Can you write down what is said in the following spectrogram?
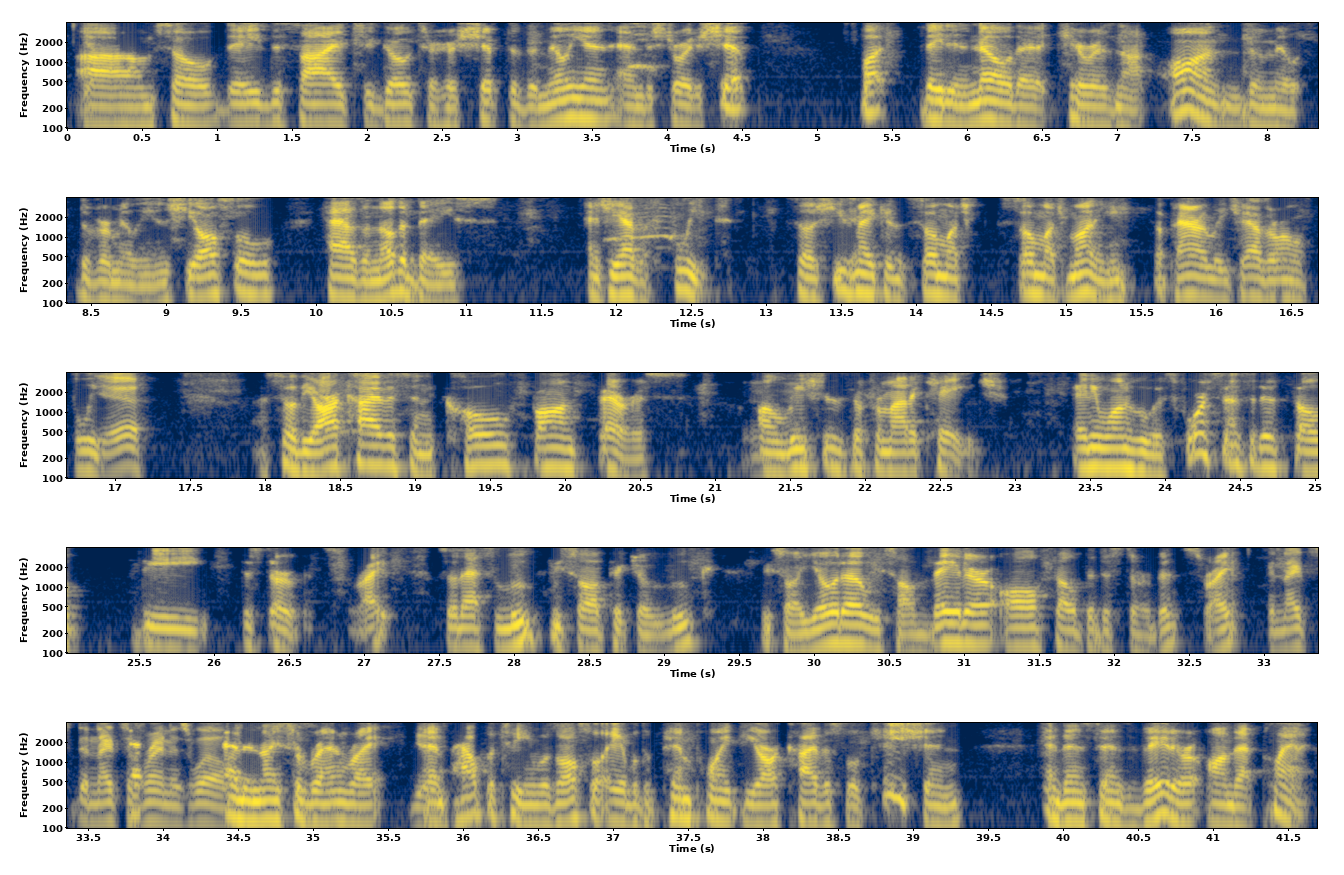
Yeah. Um, so they decide to go to her ship, the Vermilion, and destroy the ship. But they didn't know that Qi'ra is not on the Mil- the Vermilion. She also has another base, and she has a fleet. So she's Yeah. making so much so much money. Apparently, she has her own fleet. yeah. So the archivist and Cole Fawn Ferris Mhm. unleashes the Fermata Cage. Anyone who is force sensitive felt the disturbance, right? So that's Luke. We saw a picture of Luke. We saw Yoda. We saw Vader. All felt the disturbance, right? The knights, the Knights of Ren as well. And the Knights of Ren, right? Yeah. And Palpatine was also able to pinpoint the archivist location and then sends Vader on that planet.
